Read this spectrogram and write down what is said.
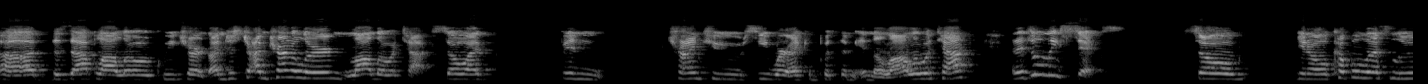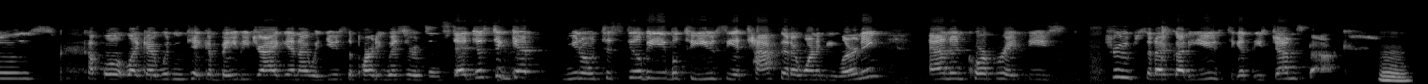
uh, the Zap Lalo Queen Charge. I'm just I'm trying to learn Lalo attacks. So I've been trying to see where I can put them in the Lalo attack, and it's only six. So, you know, a couple less loons, couple like I wouldn't take a baby dragon. I would use the party wizards instead, just to get you know to still be able to use the attack that I want to be learning, and incorporate these troops that I've got to use to get these gems back. Mm.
